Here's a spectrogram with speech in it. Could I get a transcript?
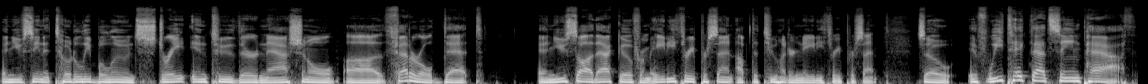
And you've seen it totally balloon straight into their national uh, federal debt. And you saw that go from 83% up to 283%. So if we take that same path,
